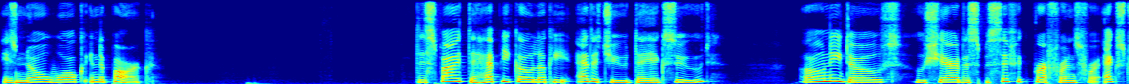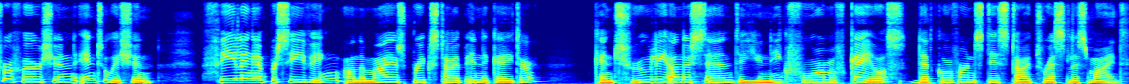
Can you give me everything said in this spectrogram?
is no walk in the park. Despite the happy-go-lucky attitude they exude, only those who share the specific preference for extroversion, intuition, feeling and perceiving on the Myers-Briggs type indicator can truly understand the unique form of chaos that governs this type's restless mind.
